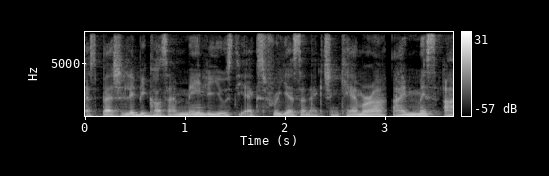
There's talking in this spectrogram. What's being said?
especially because I mainly use the X3 as an action camera. I miss a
